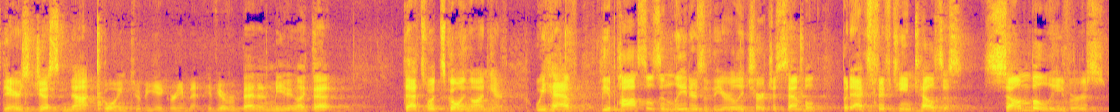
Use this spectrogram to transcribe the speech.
There's just not going to be agreement. Have you ever been in a meeting like that? That's what's going on here. We have the apostles and leaders of the early church assembled, but Acts 15 tells us some believers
